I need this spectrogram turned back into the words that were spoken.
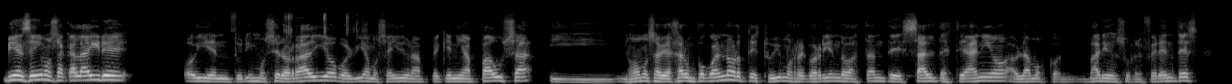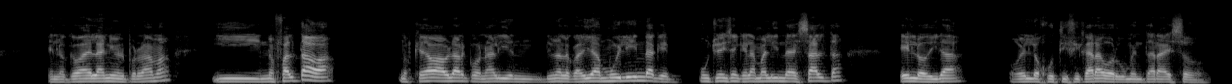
Bien, seguimos acá al aire. Hoy en Turismo Cero Radio volvíamos ahí de una pequeña pausa y nos vamos a viajar un poco al norte. Estuvimos recorriendo bastante Salta este año, hablamos con varios de sus referentes en lo que va del año del programa. Y nos faltaba, nos quedaba hablar con alguien de una localidad muy linda, que muchos dicen que es la más linda de Salta. Él lo dirá, o él lo justificará o argumentará, eso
